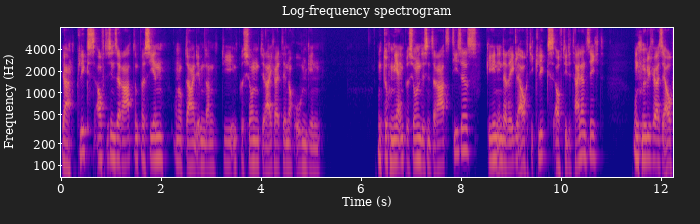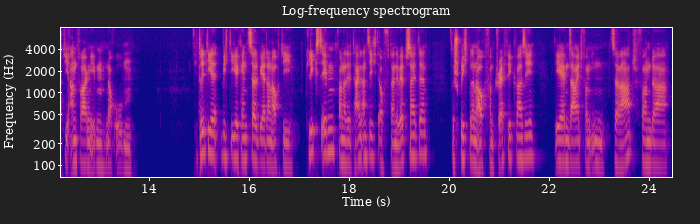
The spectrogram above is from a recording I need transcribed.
ja, Klicks auf das Inserat dann passieren und ob damit eben dann die Impressionen und die Reichweite nach oben gehen. Und durch mehr Impressionen des Inserats Teasers gehen in der Regel auch die Klicks auf die Detailansicht und möglicherweise auch die Anfragen eben nach oben. Die dritte wichtige Kennzahl wäre dann auch die Klicks eben von der Detailansicht auf deine Webseite. Da spricht man dann auch von Traffic quasi, der eben damit vom Inserat, von der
